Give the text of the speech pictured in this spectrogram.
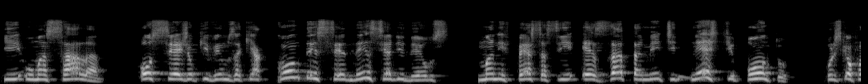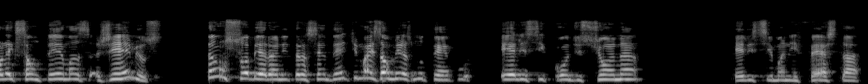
que uma sala. Ou seja, o que vemos aqui, a condescendência de Deus manifesta-se exatamente neste ponto. Por isso que eu falei que são temas gêmeos, tão soberano e transcendente, mas ao mesmo tempo ele se condiciona, ele se manifesta,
